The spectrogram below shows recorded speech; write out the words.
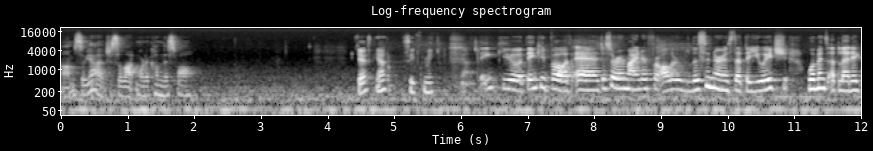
Um, so yeah, just a lot more to come this fall. Yes, yeah, see for me. Yeah, thank you. Thank you both. And just a reminder for all our listeners that the UH Women's Athletic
